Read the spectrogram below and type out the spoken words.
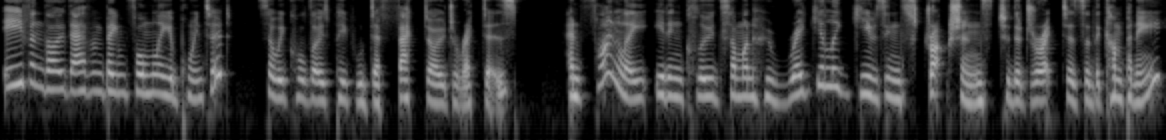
even though they haven't been formally appointed. So we call those people de facto directors. And finally, it includes someone who regularly gives instructions to the directors of the company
